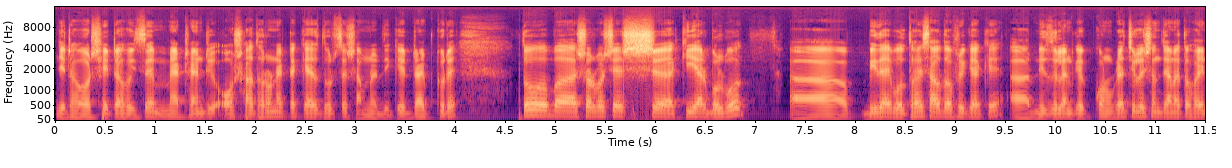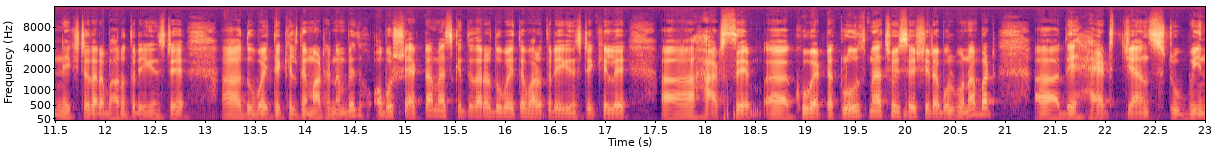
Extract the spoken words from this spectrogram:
যেটা হওয়ার সেটা হয়েছে। ম্যাট হ্যান্ড্রি অসাধারণ একটা ক্যাচ ধরছে সামনের দিকে ড্রাইভ করে। তো সর্বশেষ কী আর বলব? বিদায় বলতে হয় সাউথ আফ্রিকাকে, আর নিউজিল্যান্ডকে কনগ্রাচুলেশন জানাতে হয় নেক্সটে তারা ভারতের এগেনস্টে দুবাইতে খেলতে মাঠে নামবে। অবশ্যই একটা ম্যাচ কিন্তু তারা দুবাইতে ভারতের এগেনস্টে খেলে হারছে। খুব একটা ক্লোজ ম্যাচ হয়েছে সেটা বলব না but they had chance to win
